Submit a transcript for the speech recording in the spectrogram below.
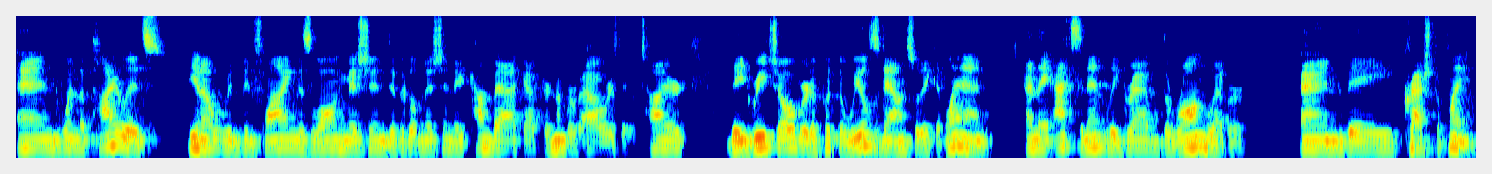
And when the pilots you know, we'd been flying this long mission, difficult mission. They'd come back after a number of hours. They were tired. They'd reach over to put the wheels down so they could land, and they accidentally grabbed the wrong lever and they crashed the plane.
